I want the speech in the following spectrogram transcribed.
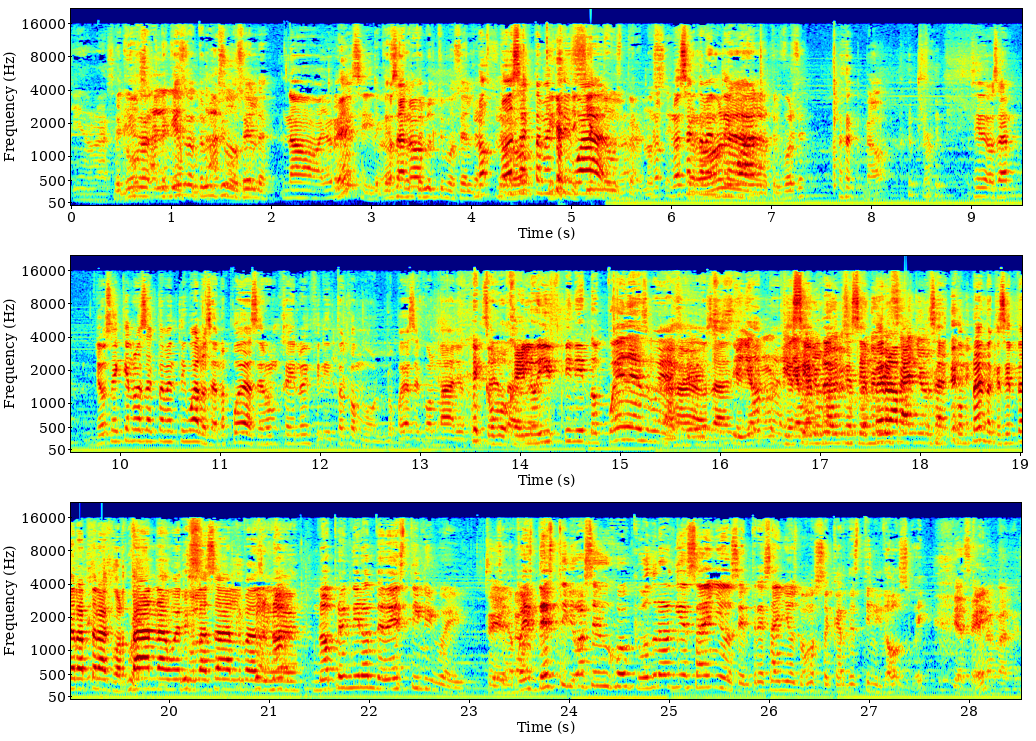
Sí, no, no, ¿De No es ni a el último Zelda? No, yo creo ¿Eh? que sí. ¿De güey. qué O sea, no, el último Zelda? no, no ¿Se robó- exactamente igual. pero no no, sé. no ¿Se exactamente igual. Trifuerza? No. Sí, o sea, yo sé que no es exactamente igual. O sea, no puede hacer un Halo infinito como lo puede hacer con Mario. con Como Zelda, Halo güey. Infinite no puedes, güey. O sea, sí, que siempre, que siempre años. o sea, comprendo que siempre rapta la Cortana, güey, tú la salvas, Pero no, güey. no aprendieron de Destiny, güey. Sí, o sea, no. pues Destiny va a ser un juego que va a durar 10 años. En 3 años vamos a sacar Destiny 2, güey. Ya sé, ¿Eh? no mames.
